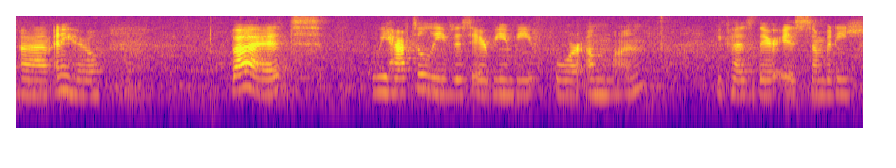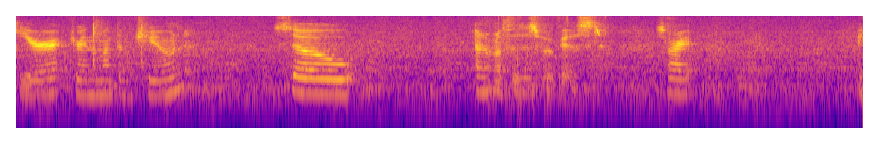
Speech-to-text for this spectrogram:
um anywho but we have to leave this airbnb for a month because there is somebody here during the month of june so I don't know if this is focused. Sorry. I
